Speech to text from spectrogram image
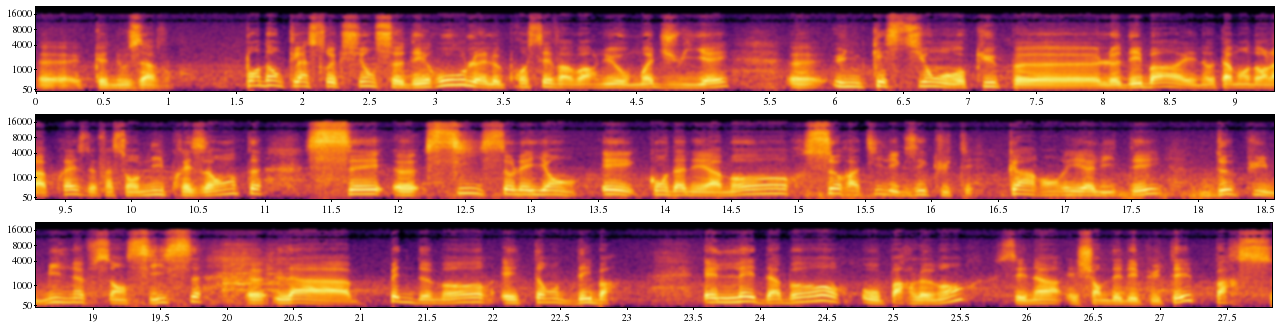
que nous avons. Pendant que l'instruction se déroule, le procès va avoir lieu au mois de juillet. Euh, une question occupe euh, le débat et notamment dans la presse de façon omniprésente, c'est euh, si Soleillant est condamné à mort, sera-t-il exécuté? Car en réalité, depuis 1906, la peine de mort est en débat. Elle l'est d'abord au Parlement, Sénat et Chambre des députés, parce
